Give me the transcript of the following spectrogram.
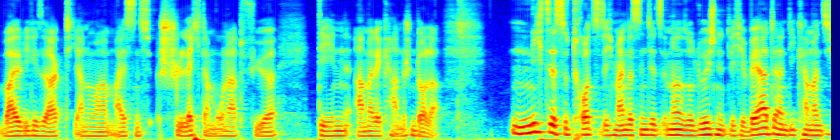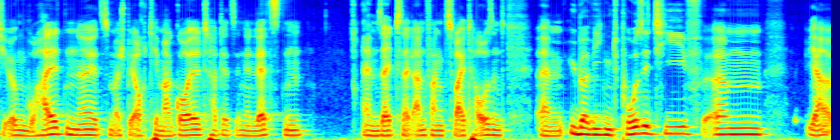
weil, wie gesagt, Januar meistens schlechter Monat für den amerikanischen Dollar. Nichtsdestotrotz, ich meine, das sind jetzt immer so durchschnittliche Werte, an die kann man sich irgendwo halten. Ne? Jetzt zum Beispiel auch Thema Gold hat jetzt in den letzten, ähm, seit, seit Anfang 2000, ähm, überwiegend positiv ähm, ja,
